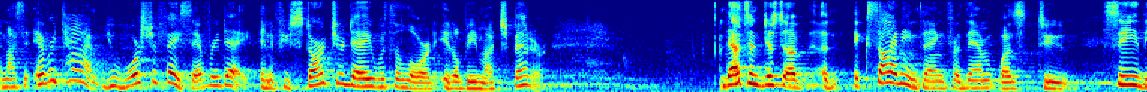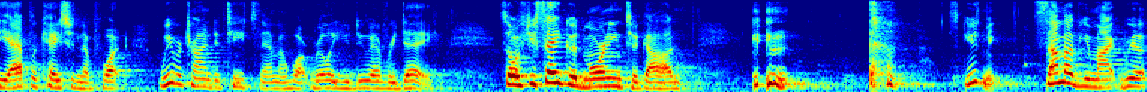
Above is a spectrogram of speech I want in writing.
And I said, Every time you wash your face every day, and if you start your day with the Lord, it'll be much better. That's just a, an exciting thing for them was to see the application of what we were trying to teach them and what really you do every day. So if you say good morning to God, excuse me, some of you might re-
